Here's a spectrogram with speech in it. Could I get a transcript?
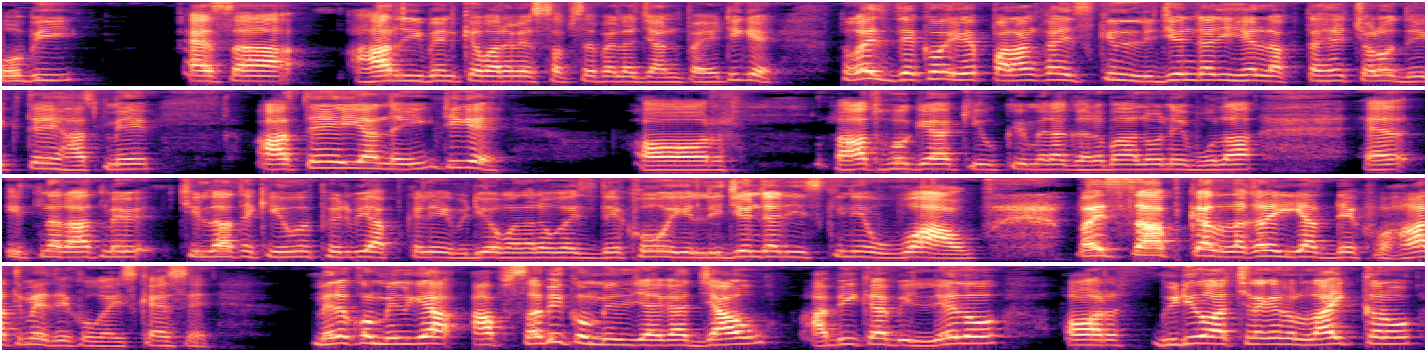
वो भी ऐसा हर इवेंट के बारे में सबसे पहले जान पाए। ठीक है? तो गाइस देखो, ये पलंग का स्किन लिजेंडरी है, लगता है। चलो, देखते हैं हाथ में आते हैं या नहीं। ठीक है? और रात हो गया, क्योंकि मेरा घर वालों ने बोला इतना रात में चिल्लाते किए हुए फिर भी आपके लिए वीडियो बना रहा इस देखो, ये लीजेंडरी स्किन है। वाव भाई साहब, क्या लग रहा है? यार देखो, हाथ में देखो गाइस कैसे। मेरे को मिल गया, आप सभी को मिल जाएगा। जाओ, अभी का भी ले लो और वीडियो अच्छा लगे तो लाइक करो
